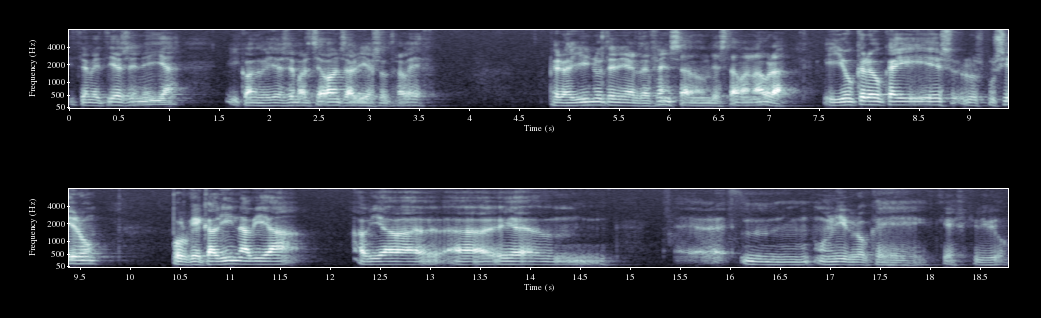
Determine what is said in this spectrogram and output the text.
y te metías en ella y cuando ya se marchaban salías otra vez. Pero allí no tenías defensa, donde estaban ahora. Y yo creo que ahí los pusieron porque Calín había había, mm, un libro que, que escribió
